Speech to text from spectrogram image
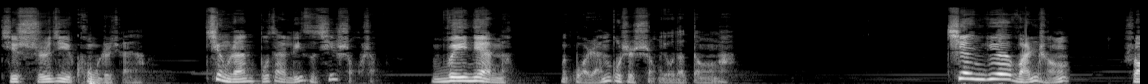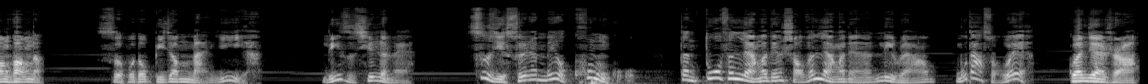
其实际控制权啊，竟然不在李子柒手上。微念呢，那果然不是省油的灯啊。签约完成，双方呢似乎都比较满意呀。李子柒认为，自己虽然没有控股，但多分两个点、少分两个点利润啊，无大所谓啊。关键是啊。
